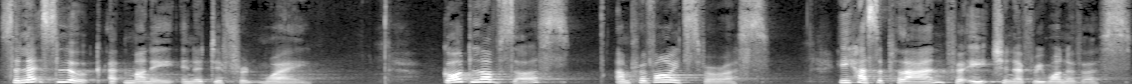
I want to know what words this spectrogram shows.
So let's look at money in a different way. God loves us and provides for us. He has a plan for each and every one of us.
